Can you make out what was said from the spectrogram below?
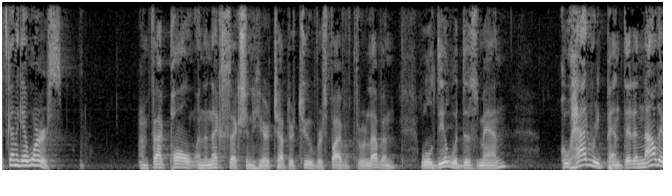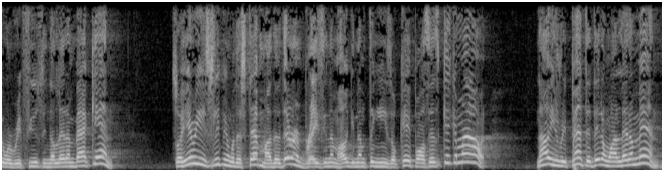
It's going to get worse. In fact, Paul, in the next section here, chapter 2, verse 5 through 11, will deal with this man who had repented and now they were refusing to let him back in. So here he is sleeping with his stepmother. They're embracing him, hugging him, thinking he's okay. Paul says, kick him out. Now he repented. They don't want to let him in.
